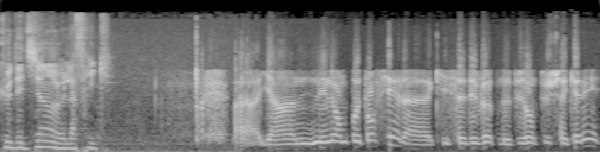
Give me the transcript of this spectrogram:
que détient l'Afrique? Il y a un énorme potentiel qui se développe de plus en plus chaque année.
